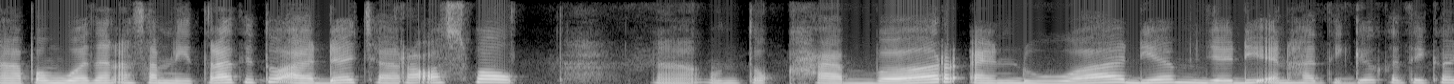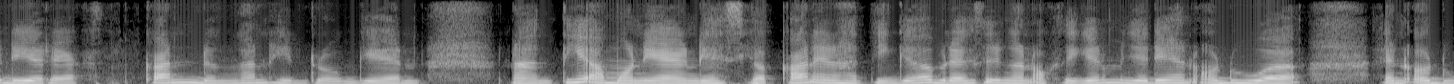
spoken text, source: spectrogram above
Nah, pembuatan asam nitrat itu ada cara Oswald. Nah, untuk Haber N2 dia menjadi NH3 ketika direaksikan dengan hidrogen. Nanti amonia yang dihasilkan NH3 bereaksi dengan oksigen menjadi NO2. NO2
